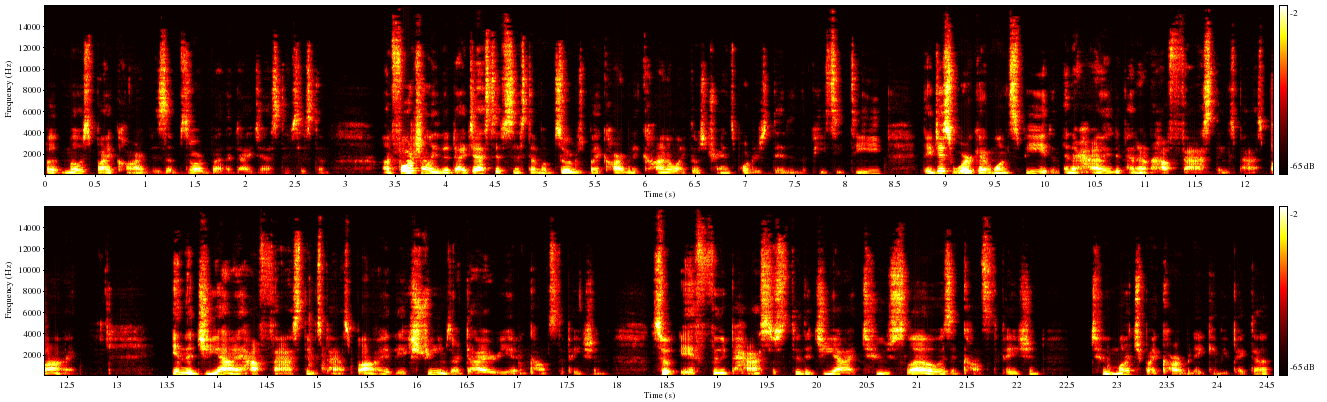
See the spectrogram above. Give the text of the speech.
but most bicarb is absorbed by the digestive system. Unfortunately, the digestive system absorbs bicarbonate kind of like those transporters did in the PCT. They just work at one speed, and they're highly dependent on how fast things pass by. In the GI, how fast things pass by, the extremes are diarrhea and constipation. So if food passes through the GI too slow, as in constipation, too much bicarbonate can be picked up,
